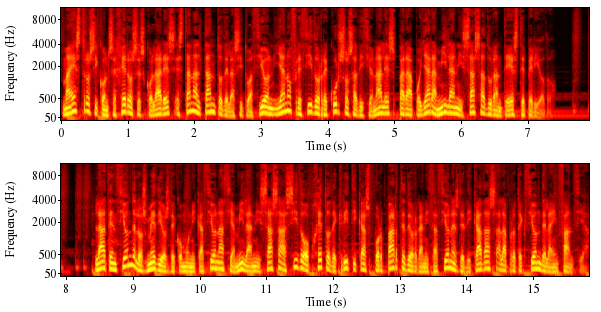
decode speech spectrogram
Maestros y consejeros escolares están al tanto de la situación y han ofrecido recursos adicionales para apoyar a Milan y Sasa durante este periodo. La atención de los medios de comunicación hacia Milan y Sasa ha sido objeto de críticas por parte de organizaciones dedicadas a la protección de la infancia.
